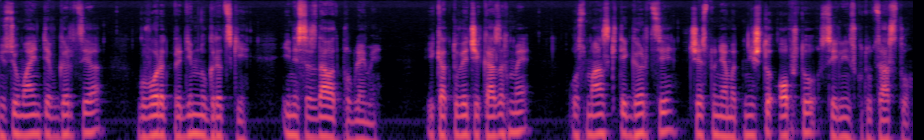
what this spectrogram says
Мюсюлманите в Гърция говорят предимно гръцки и не създават проблеми. И както вече казахме, османските гърци често нямат нищо общо с Елинското царство.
